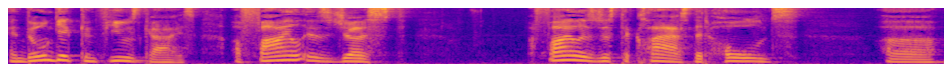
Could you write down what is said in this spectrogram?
And don't get confused, guys. A file is just a file is just a class that holds uh,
